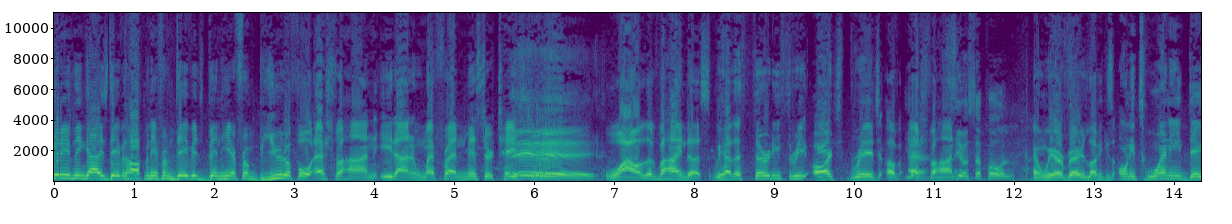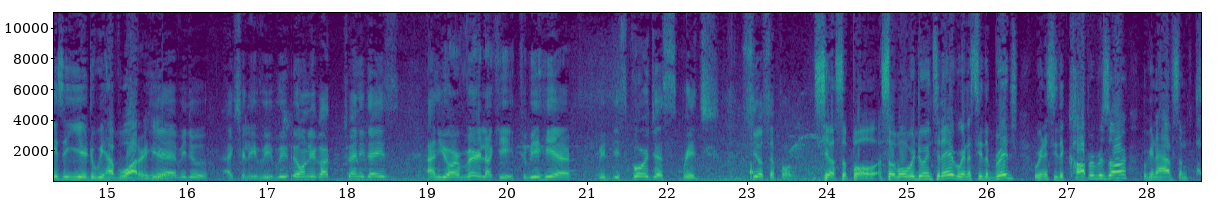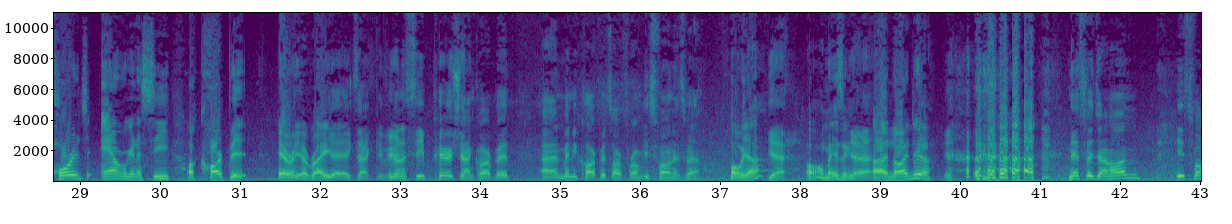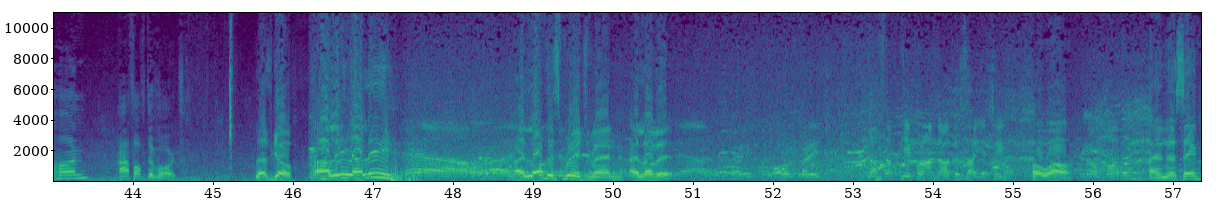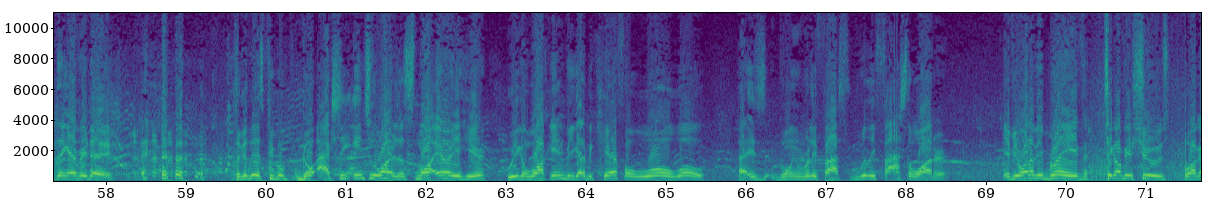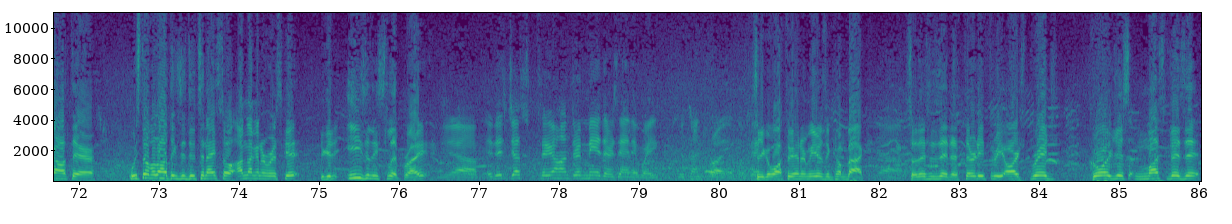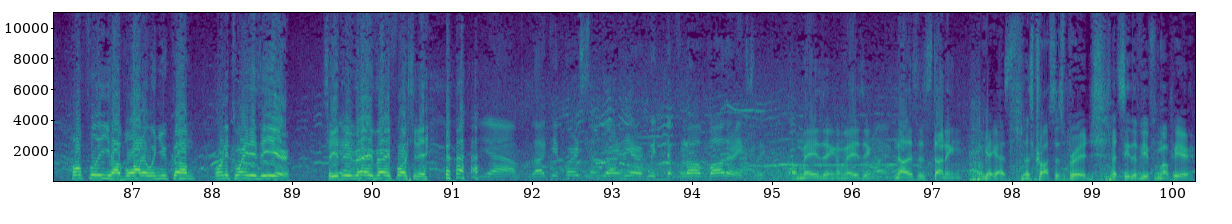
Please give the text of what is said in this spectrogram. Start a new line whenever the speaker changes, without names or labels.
Good evening, guys. David Hoffmann here from David's Been here from beautiful Esfahan, Iran, and with my friend Mr. Taster.
Hey.
Wow, look behind us. We have the 33 Arch Bridge of Esfahan,
Siosapol.
and we are very lucky because only 20 days a year do we have water here.
Yeah, we do actually. We, we only got 20 days, and you are very lucky to be here with this gorgeous bridge, Siosapol.
Siosapol. So what we're doing today, we're gonna see the bridge, we're gonna see the copper bazaar, we're gonna have some porridge, and we're gonna see a carpet area, right?
Yeah, exactly. We're gonna see Persian carpet, and many carpets are from Isfahan as well.
Oh yeah?
Yeah.
Oh, amazing.
Yeah.
I had no idea.
Nesfe Jahan, Isfahan, half of the world.
Let's go. Ali, Ali. Yeah. I love this bridge, man. I love it.
Lots of people on the other side, you see?
Oh wow. And the same thing every day. Look at this. People go actually into the water. There's a small area here where you can walk in, but you gotta be careful. Whoa, whoa. That is going really fast, really fast, the water. If you wanna be brave, take off your shoes, walk out there. We still have a lot of things to do tonight, so I'm not gonna risk it. You could easily slip, right?
Yeah, it is just 300 meters anyway. You can try it, okay?
So you can walk 300 meters and come back.
Yeah.
So this is it, a 33 arch bridge. Gorgeous, must visit. Hopefully you have water when you come. Only 20 days a year. So you have to be very, very fortunate.
Yeah, lucky person we are here with the flow of water actually.
amazing, amazing. No, this is stunning. Okay guys, let's cross this bridge. Let's see the view from up here.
